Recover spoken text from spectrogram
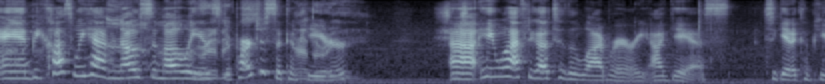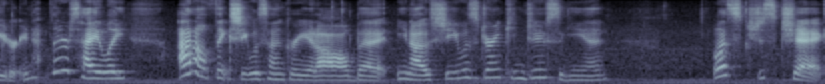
And because we have no simoleons to purchase a computer, uh, he will have to go to the library, I guess, to get a computer. And there's Hailey. I don't think she was hungry at all, but, you know, she was drinking juice again. Let's just check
